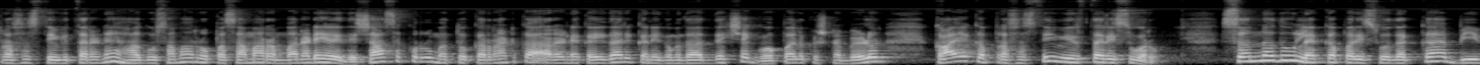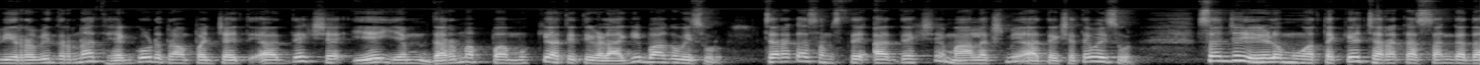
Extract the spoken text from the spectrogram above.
ಪ್ರಶಸ್ತಿ ವಿತರಣೆ ಹಾಗೂ ಸಮಾರೋಪ ಸಮಾರಂಭ ನಡೆಯಲಿದೆ. ಶಾಸಕರು ಮತ್ತು ಕರ್ನಾಟಕ ಅರಣ್ಯ ಕೈಗಾರಿಕಾ ನಿಗಮದ ಅಧ್ಯಕ್ಷ ಗೋಪಾಲಕೃಷ್ಣ ಬೇಳೂರ್ ಕಾಯಕ ಪ್ರಶಸ್ತಿ ವಿತರಿಸುವರು. ಸನ್ನದು ಲೆಕ್ಕ ಪರಿಶೋಧಕ ಬಿವಿ ರವೀಂದ್ರನಾಥ್, ಹೆಗ್ಗೋಡು ಗ್ರಾಮ ಪಂಚಾಯಿತಿ ಅಧ್ಯಕ್ಷ ಎ ಎಂ ಧರ್ಮಪ್ಪ ಮುಖ್ಯ ಅತಿಥಿಗಳಾಗಿ ಭಾಗವಹಿಸುವರು. ಚರಕ ಸಂಸ್ಥೆ ಅಧ್ಯಕ್ಷೆ ಮಹಾಲಕ್ಷ್ಮಿ ಅಧ್ಯಕ್ಷತೆ ವಹಿಸುವರು. ಸಂಜೆ ಏಳು ಮೂವತ್ತಕ್ಕೆ ಚರಕ ಸಂಘದ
